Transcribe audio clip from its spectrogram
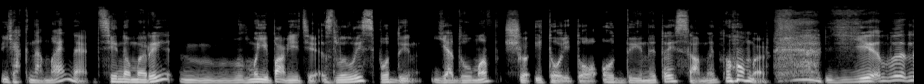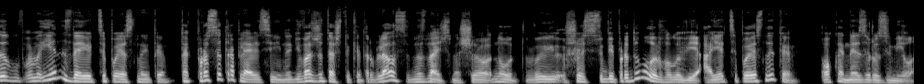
як на мене, ці номери в моїй пам'яті злились в один. Я думав, що і то, і то один і той самий номер. Є, я не знаю, як це пояснити. Так просто трапляється іноді. У вас же теж таке траплялося. Однозначно, що ну ви щось собі придумали в голові, а як це пояснити? Поки не зрозуміло.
